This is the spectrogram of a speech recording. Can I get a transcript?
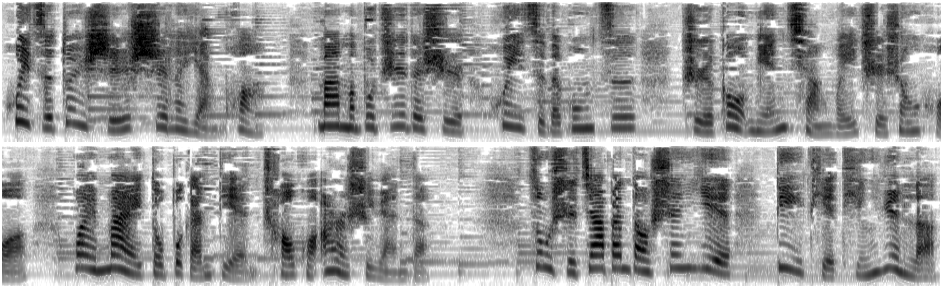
惠子顿时湿了眼眶。妈妈不知的是，惠子的工资只够勉强维持生活，外卖都不敢点超过二十元的。纵使加班到深夜，地铁停运了，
